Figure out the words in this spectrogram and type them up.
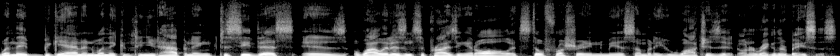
when they began and when they continued happening, to see this is, while it isn't surprising at all, it's still frustrating to me as somebody who watches it on a regular basis.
